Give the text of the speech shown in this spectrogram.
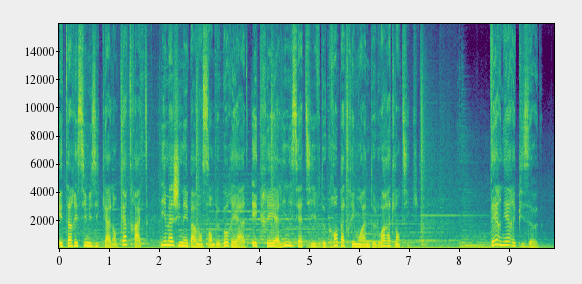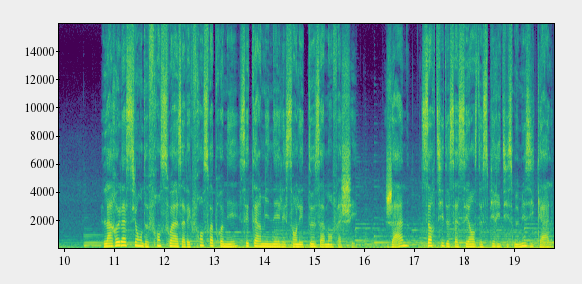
est un récit musical en quatre actes imaginé par l'ensemble Boréade et créé à l'initiative de Grand Patrimoine de Loire-Atlantique. Dernier épisode. La relation de Françoise avec François Ier s'est terminée laissant les deux amants fâchés. Jeanne, sortie de sa séance de spiritisme musical,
